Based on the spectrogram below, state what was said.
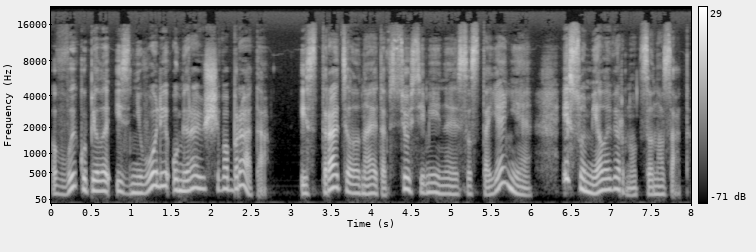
выкупила из неволи умирающего брата, истратила на это все семейное состояние и сумела вернуться назад.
